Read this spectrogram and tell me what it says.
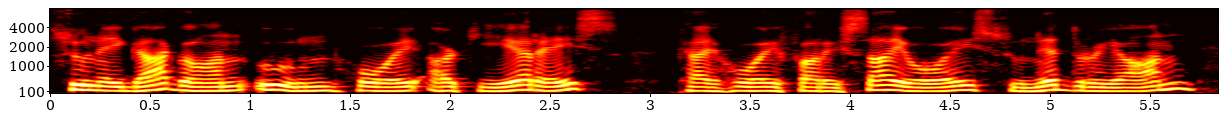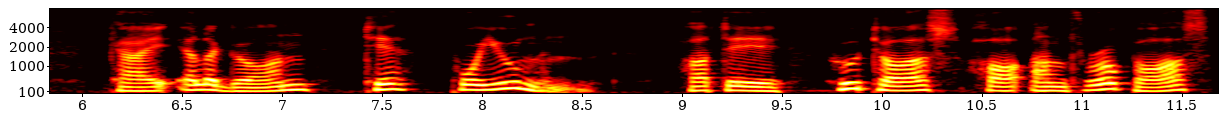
Sunegagon un hoi archieres kai hoi Pharisaioi sunedrion kai elegon te poiumen hate hutos ha anthropos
